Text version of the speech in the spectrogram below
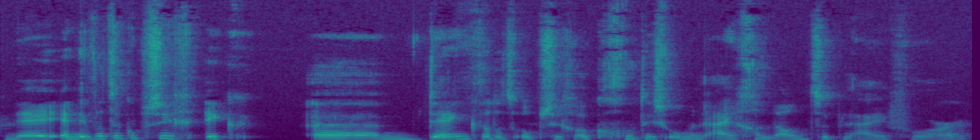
Nee, en wat ik op zich, ik ehm, denk dat het op zich ook goed is om in eigen land te blijven hoor.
